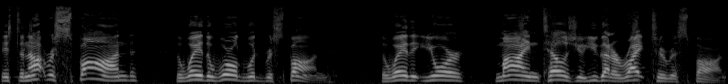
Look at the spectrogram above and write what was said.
is to not respond the way the world would respond, the way that your mind tells you you got a right to respond.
